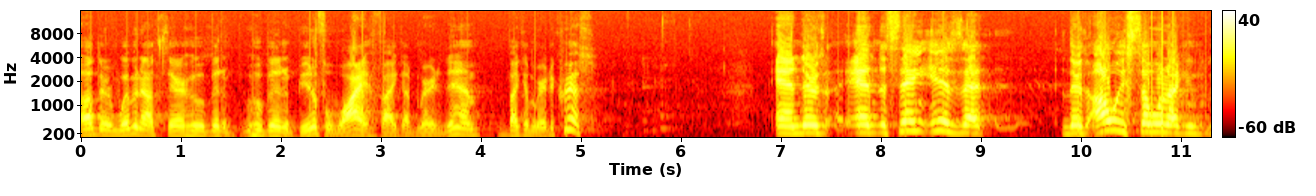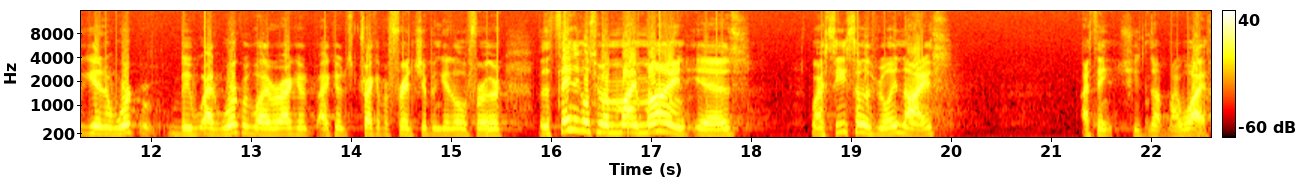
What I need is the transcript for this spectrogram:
other women out there who have been a, who've been a beautiful wife. If I got married to them, if I got married to Chris. And, there's, and the thing is that there's always someone I can get to work, be at work with, whatever. I could, I could strike up a friendship and get a little further. But the thing that goes through my mind is when I see someone that's really nice, I think she's not my wife,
